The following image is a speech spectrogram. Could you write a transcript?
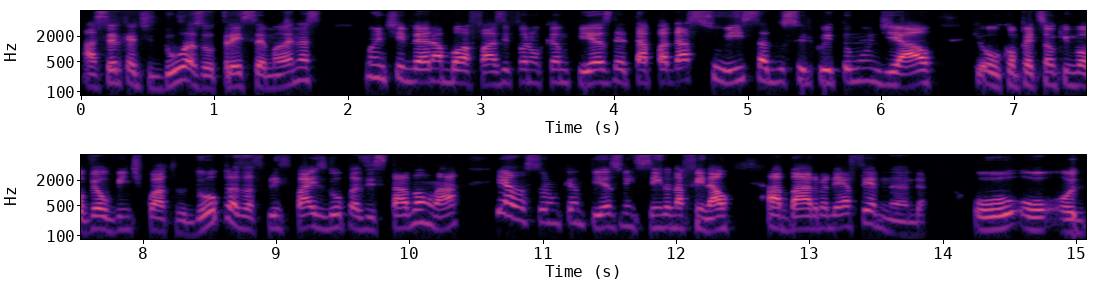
há cerca de duas ou três semanas, mantiveram a boa fase e foram campeãs da etapa da Suíça do circuito mundial, a competição que envolveu 24 duplas, as principais duplas estavam lá e elas foram campeãs vencendo na final a Bárbara e a Fernanda. O, o, o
